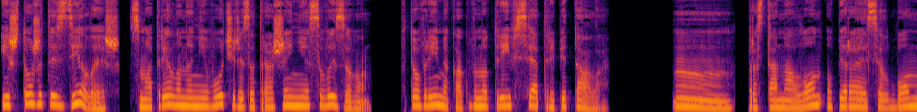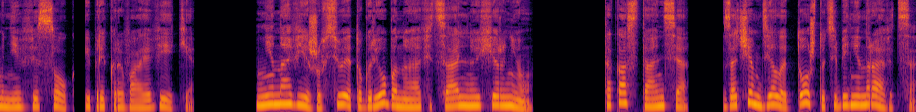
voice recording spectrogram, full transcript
«И что же ты сделаешь?» Смотрела на него через отражение с вызовом. в то время как внутри вся трепетала. «М-м-м», простонал он, упираясь лбом мне в висок и прикрывая веки. «Ненавижу всю эту грёбаную официальную херню. Так останься. Зачем делать то, что тебе не нравится?»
